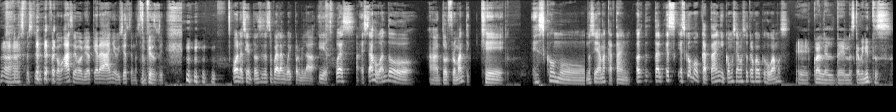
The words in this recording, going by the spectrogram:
Ajá. Después fue como, ah, se me olvidó que era año y este no se así. bueno, sí, entonces eso fue Alan Wake por mi lado. Y después estaba jugando a Romantic, que es como. No se llama Catán. es, es como Catán. ¿Y cómo se llama ese otro juego que jugamos? Eh, ¿Cuál? El de los caminitos.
